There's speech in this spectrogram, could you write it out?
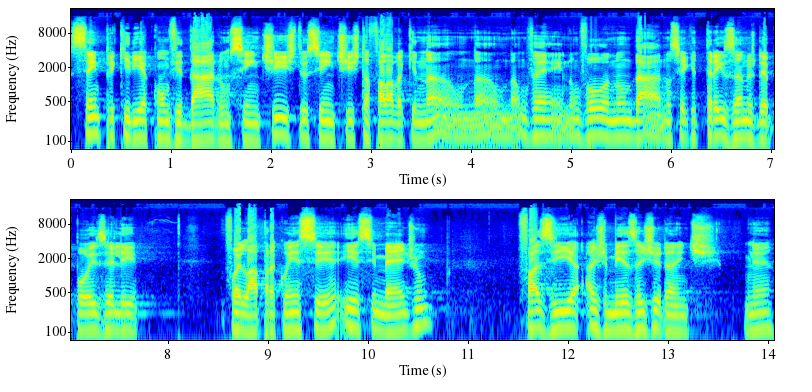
sempre queria convidar um cientista, e o cientista falava que não, não, não vem, não vou, não dá, não sei que. Três anos depois ele foi lá para conhecer, e esse médium fazia as mesas girantes. Né?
